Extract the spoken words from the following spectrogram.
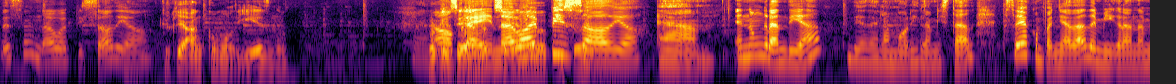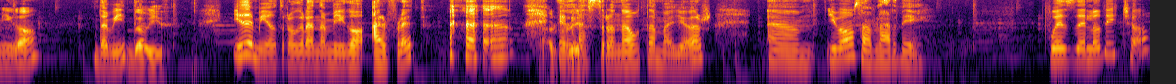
es un nuevo episodio. Creo que van como 10, ¿no? Bueno, ok, nuevo, episodio. Um, en un gran día, Día del Amor y la Amistad, estoy acompañada de mi gran amigo David. David. Y de mi otro gran amigo Alfred, Alfred. el astronauta mayor. Um, y vamos a hablar de, pues de lo dicho,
